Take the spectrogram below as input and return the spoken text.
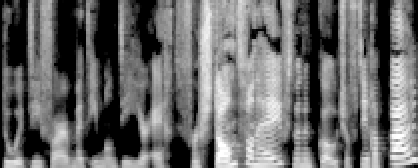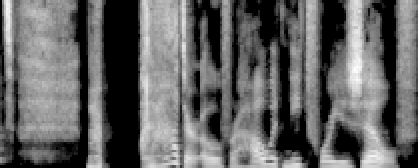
doe het liever met iemand die hier echt verstand van heeft, met een coach of therapeut. Maar praat erover, hou het niet voor jezelf,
